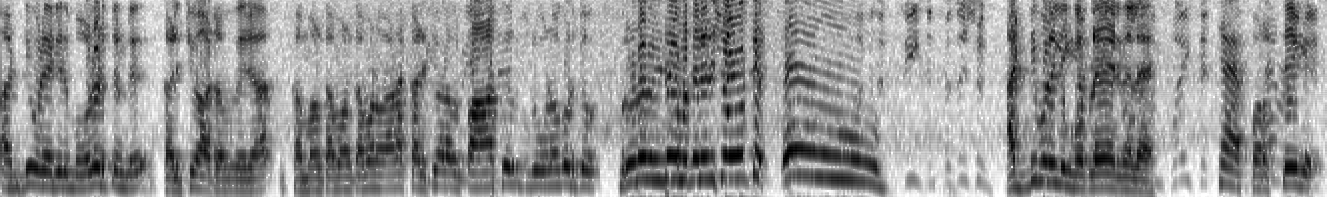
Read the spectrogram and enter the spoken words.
അടിപൊളിയായിട്ട് ബോൾ എടുത്തിട്ടുണ്ട്. കളിച്ചു കാട്ടം വരിക കമോൺ കമോൺ കമോൺ വാടാ കളിച്ചു വാടാ. പാസ് ബ്രൂണോ കൊടുത്തു. ബ്രൂണോ വീണ്ടും നമുക്ക് ഒരു ഷോട്ട് ഓ. അടിപൊളി ലിംഗ പ്ലേ ആയിരുന്നല്ലേ. പുറത്തേക്ക്.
